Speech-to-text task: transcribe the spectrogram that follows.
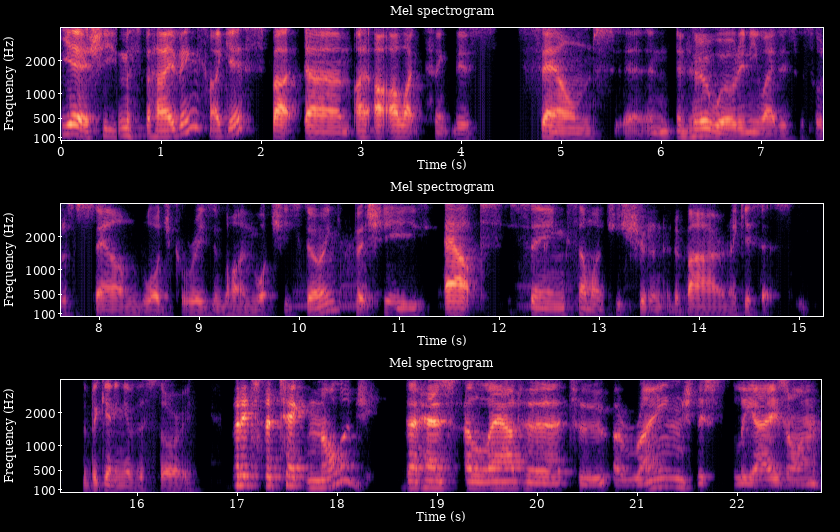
Yeah, she's misbehaving, I guess, but um, I, I, like to think there's sound in, in her world anyway. There's a sort of sound, logical reason behind what she's doing, but she's out seeing someone she shouldn't at a bar, and I guess that's the beginning of the story. But it's the technology that has allowed her to arrange this liaison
